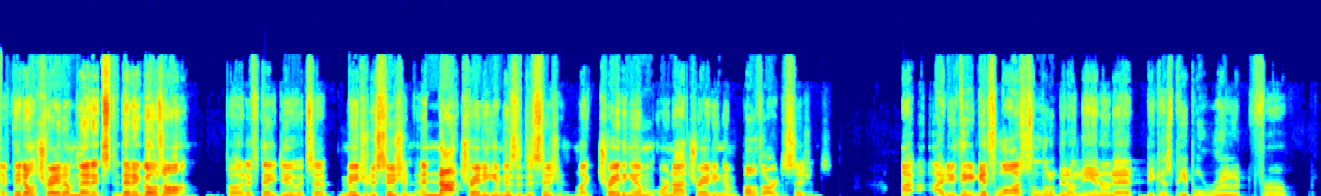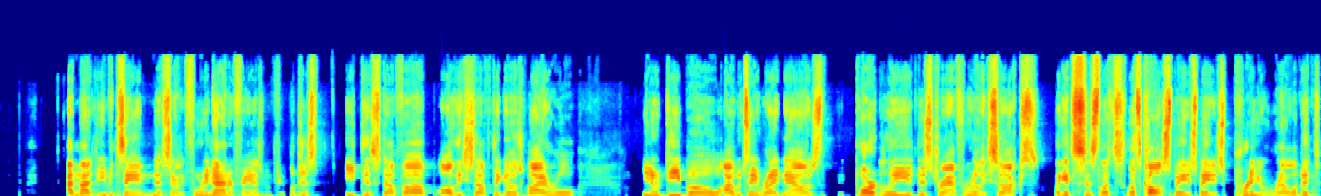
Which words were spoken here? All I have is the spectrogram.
If they don't trade him, then it's then it goes on. But if they do, it's a major decision. And not trading him is a decision. Like trading him or not trading him, both are decisions. I, I do think it gets lost a little bit on the internet because people root for I'm not even saying necessarily 49er fans, but people just eat this stuff up, all these stuff that goes viral. You know, Deebo, I would say right now is partly this draft really sucks. Like it's just let's let's call a spade a spade. It's pretty irrelevant.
